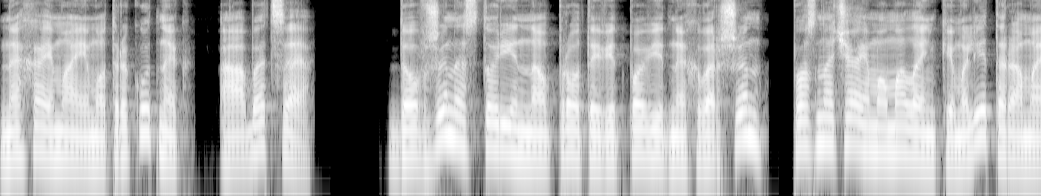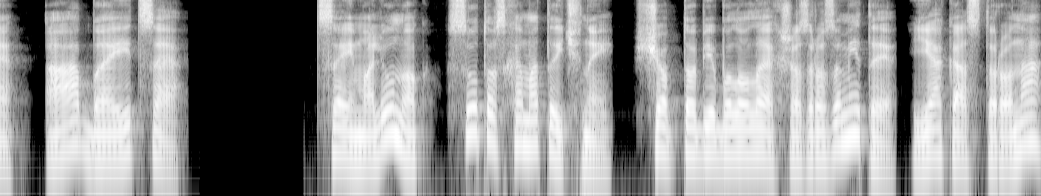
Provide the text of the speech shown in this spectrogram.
Нехай маємо трикутник АБЦ. Довжини сторін навпроти відповідних вершин позначаємо маленькими літерами А, Б і С. Цей малюнок суто схематичний, щоб тобі було легше зрозуміти, яка сторона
